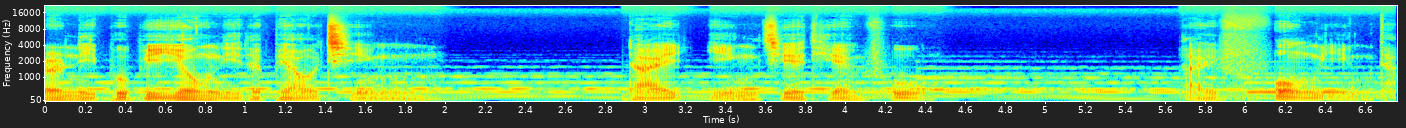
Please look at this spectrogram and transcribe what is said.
而你不必用你的表情来迎接天父，来奉迎他。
